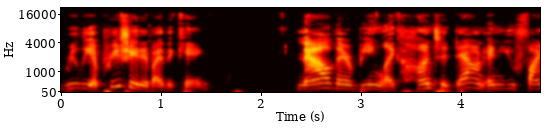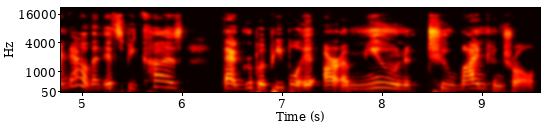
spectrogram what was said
really appreciated by the king. Now they're being like hunted down and you find out that it's because that group of people are immune to mind control.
